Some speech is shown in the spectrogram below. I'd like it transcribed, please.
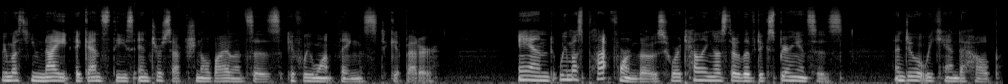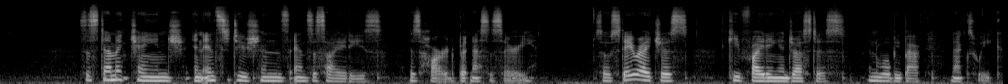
We must unite against these intersectional violences if we want things to get better. And we must platform those who are telling us their lived experiences and do what we can to help. Systemic change in institutions and societies is hard but necessary. So stay righteous, keep fighting injustice, and we'll be back next week.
